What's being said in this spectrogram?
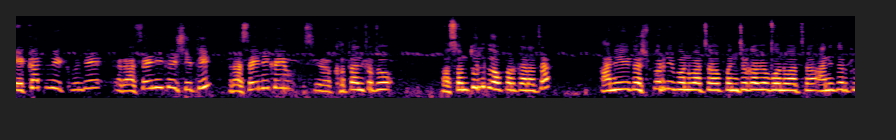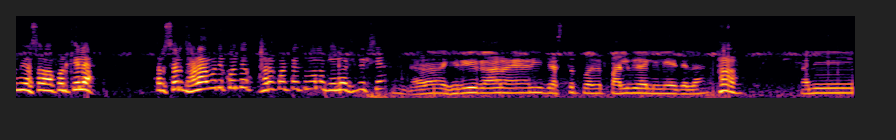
एकात्मिक म्हणजे रासायनिकही शेती रासायनिकही खतांचा जो संतुलित वापर करायचा आणि दशपर्णी बनवायचं पंचगव्य बनवायचं. आणि जर तुम्ही असा वापर केला तर सर झाडामध्ये कोणते फरक वाटतंय तुम्हाला गेल्या वर्षीपेक्षा? झाडं हिरवीगार आहे आणि जास्त प- पालवी आलेली आहे त्याला. हां. आणि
